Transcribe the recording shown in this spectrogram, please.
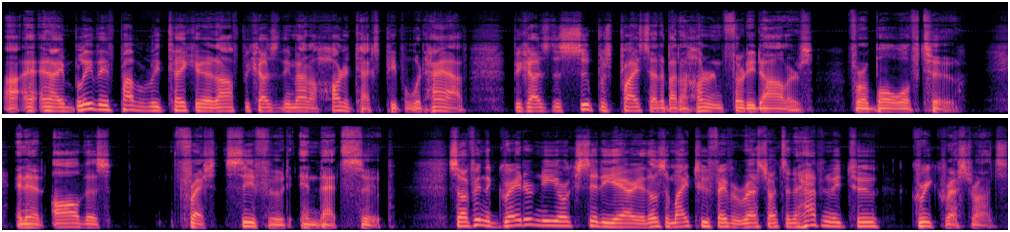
Uh, and I believe they've probably taken it off because of the amount of heart attacks people would have, because the soup was priced at about $130 for a bowl of two and had all this fresh seafood in that soup. So if in the greater New York City area, those are my two favorite restaurants, and they happen to be two Greek restaurants.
